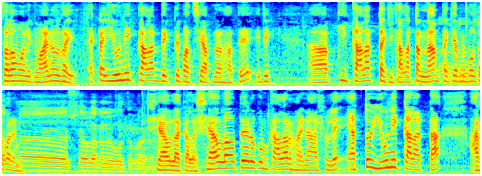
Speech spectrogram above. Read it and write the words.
সালাম আলাইকুম। আইনাল ভাই একটা ইউনিক কালার দেখতে পাচ্ছি আপনার হাতে। এটা কি কালারটা কি? কালারটার নামটা কি আপনি বলতে পারেন? শ্যাওলা কালার বলতে পারেন। শ্যাওলা কালার শ্যাওলাও তো এরকম কালার হয় না আসলে। এত ইউনিক কালারটা আর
